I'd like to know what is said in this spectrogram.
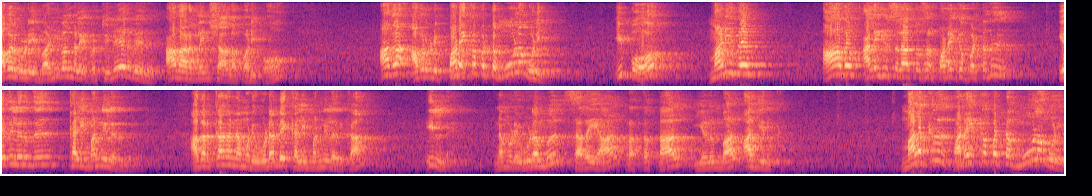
அவர்களுடைய வடிவங்களை பற்றி வேறு வேறு ஆதாரங்களை இன்ஷால்ல படிப்போம். ஆக அவருடைய படைக்கப்பட்ட மூல ஒளி இப்போ மனிதன் ஆதம் அலைஹி ஸலாத்து படைக்கப்பட்டது எதிலிருந்து? களி மண்ணிலிருந்து அதற்காக நம்முடைய உடம்பே களி மண்ணில் இருக்கா? இல்லை. நம்முடைய உடம்பு சதையால் ரத்தத்தால் எலும்பால் ஆகியிருக்கு. மலக்குகள் படைக்கப்பட்ட மூல ஒளி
